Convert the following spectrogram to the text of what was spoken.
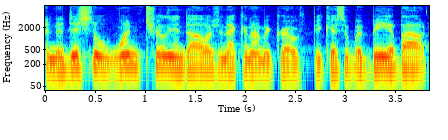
an additional $1 trillion in economic growth because it would be about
